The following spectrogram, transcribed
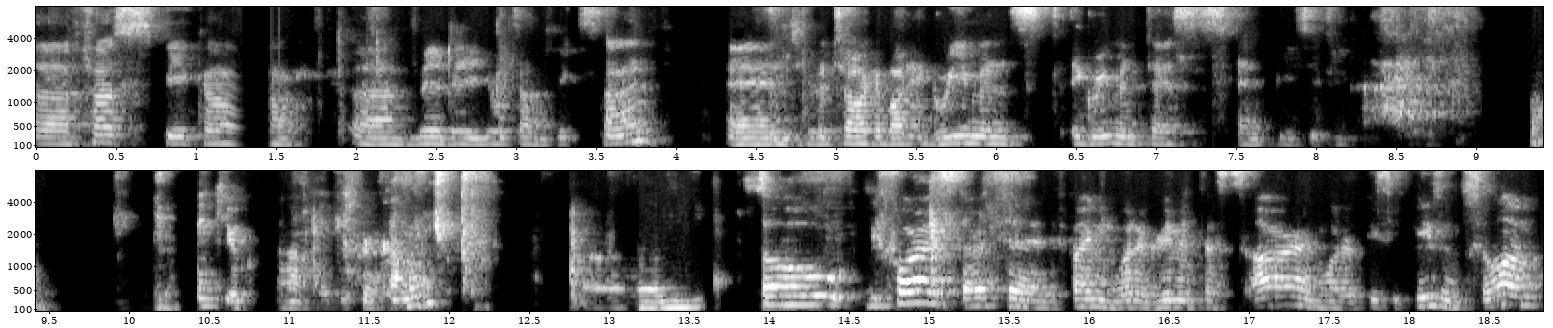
Uh, first speaker uh, will be Yotam Dikstein, and he will talk about agreements, agreement tests, and PCP. Thank you. Uh, thank you for coming. Um, so before I start uh, defining what agreement tests are and what are PCPs and so on,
